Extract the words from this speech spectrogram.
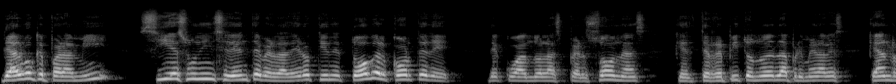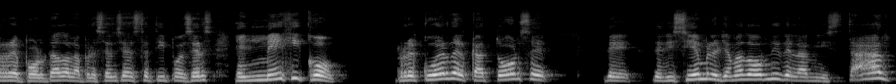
de algo que para mí sí es un incidente verdadero, tiene todo el corte de, de cuando las personas, que te repito, no es la primera vez que han reportado la presencia de este tipo de seres en México. Recuerda el 14 de, de diciembre, el llamado ovni de la amistad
